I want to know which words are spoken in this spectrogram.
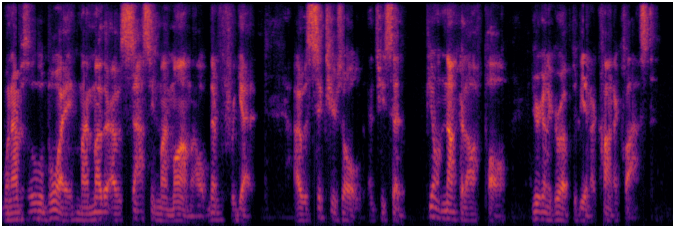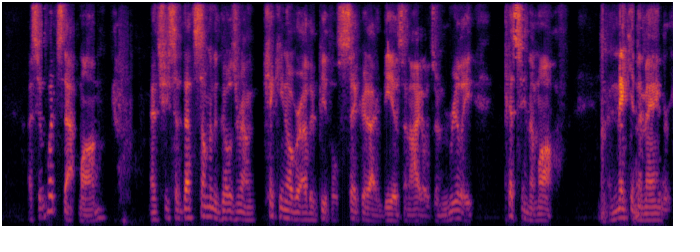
When I was a little boy, my mother, I was sassing my mom. I'll never forget. I was six years old, and she said, If you don't knock it off, Paul, you're going to grow up to be an iconoclast. I said, What's that, mom? And she said, That's someone who goes around kicking over other people's sacred ideas and idols and really pissing them off and making them angry.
